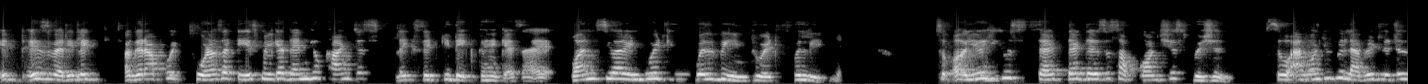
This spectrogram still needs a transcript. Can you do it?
It is very like अगर आपको एक थोड़ा सा टेस्ट मिल गया then you can't just like sit की देखते हैं कैसा है। Once you are into it you will be into it fully so earlier you said that there is a subconscious vision so I want you to elaborate little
